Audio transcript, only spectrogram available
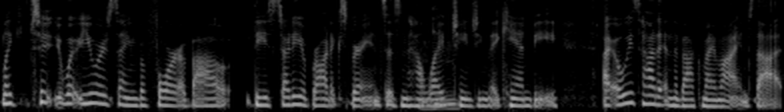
like, to what you were saying before about these study abroad experiences and how mm-hmm. life changing they can be. I always had it in the back of my mind that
